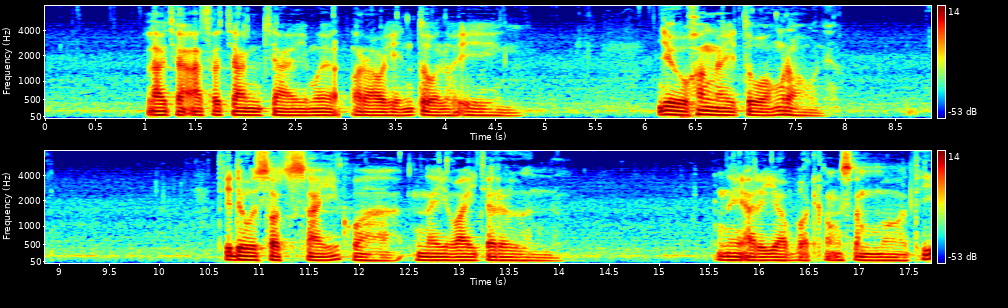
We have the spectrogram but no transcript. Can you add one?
ๆ เราจะอัศจรรย์ใจเมื่อเราเห็นตัวเราเอง อยู่ข้างในตัวของเราเนี่ยที่ดูสดใสกว่าในวัยเจริญ ในอริยบทของสมาธิ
